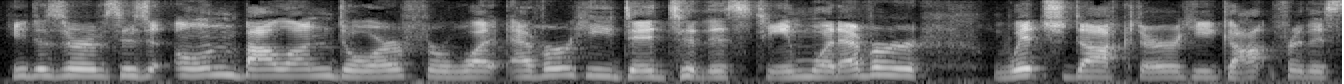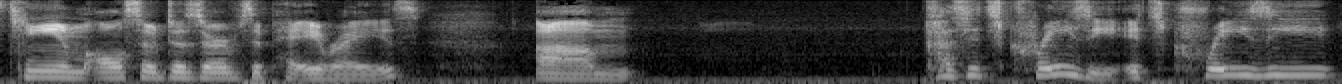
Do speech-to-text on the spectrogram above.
He deserves his own Ballon d'Or for whatever he did to this team. Whatever witch doctor he got for this team also deserves a pay raise. Um, because it's crazy. It's crazy,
